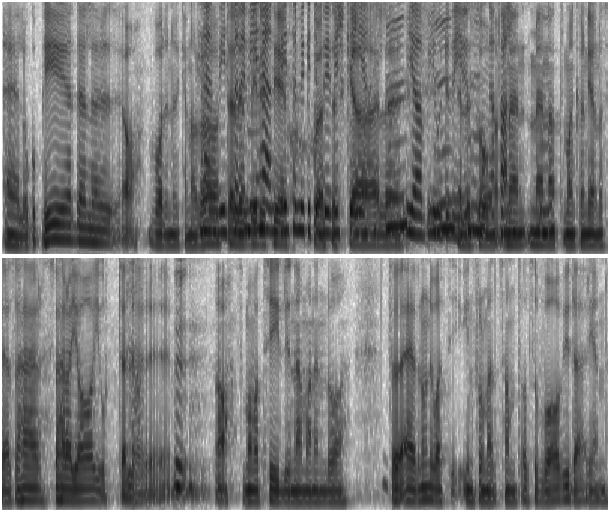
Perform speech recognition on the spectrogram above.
eh, logoped eller ja, vad det nu kan ha rört. Hänvisade- eller vi hänvisar mycket till BVC. Eller, Mm, ja, gjorde vi eller i så. många fall. Men, men Mm. att man kunde ändå säga så här, så här har jag gjort. Eller, eh, Mm. ja, så man var tydlig när man ändå... För även om det var ett informellt samtal så var vi ju där i en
